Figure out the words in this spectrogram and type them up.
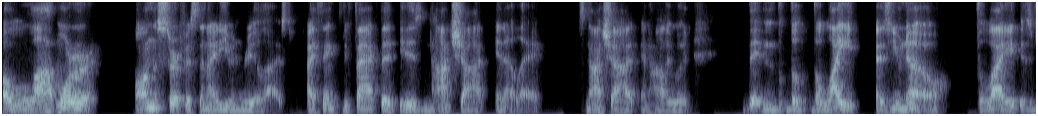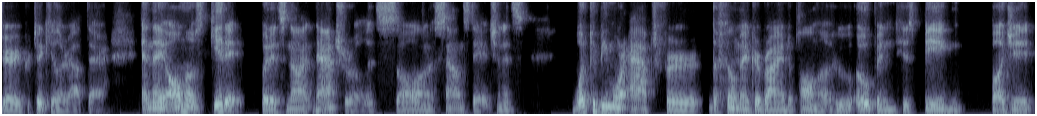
a lot more on the surface than I'd even realized. I think the fact that it is not shot in LA, it's not shot in Hollywood, the, the, the light, as you know, the light is very particular out there. And they almost get it, but it's not natural. It's all on a soundstage. And it's what could be more apt for the filmmaker Brian De Palma, who opened his big budget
